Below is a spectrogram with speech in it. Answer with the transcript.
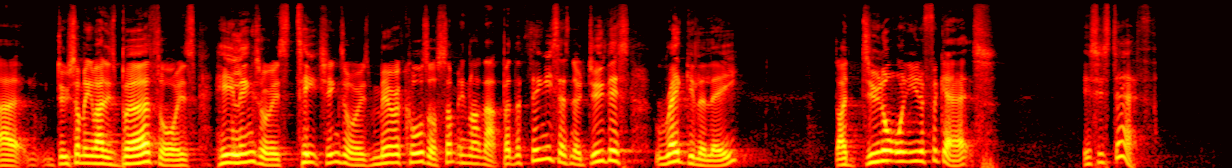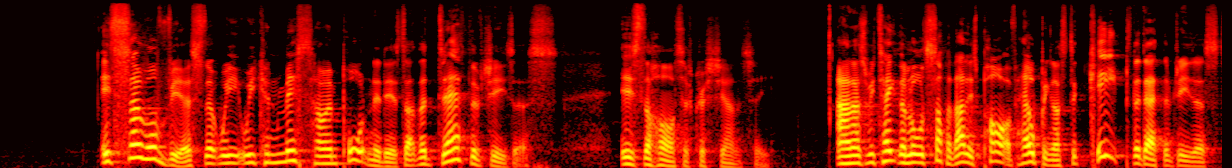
uh, do something about his birth or his healings or his teachings or his miracles or something like that. But the thing he says, no, do this regularly. I do not want you to forget is his death. It's so obvious that we, we can miss how important it is that the death of Jesus is the heart of Christianity. And as we take the Lord's Supper, that is part of helping us to keep the death of Jesus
